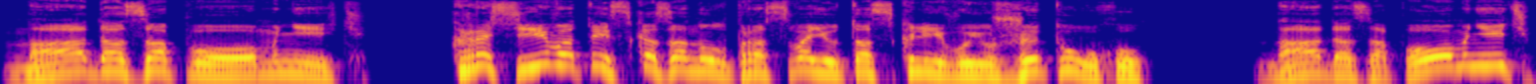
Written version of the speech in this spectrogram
«Надо запомнить!» Красиво ты сказанул про свою тоскливую житуху. Надо запомнить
